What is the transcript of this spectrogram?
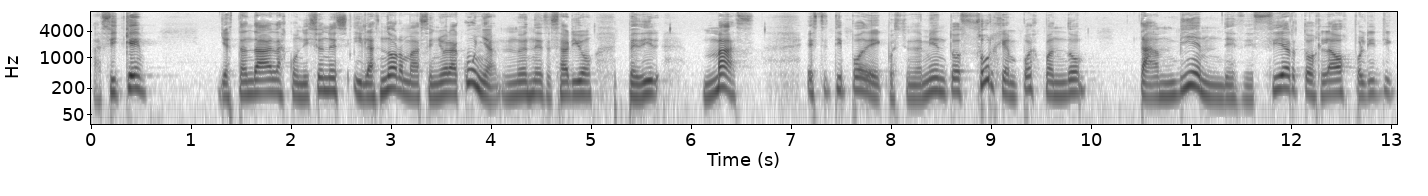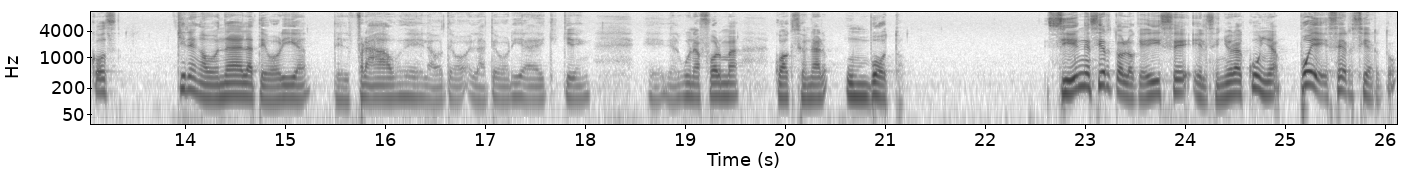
Así que ya están dadas las condiciones y las normas, señora Acuña, no es necesario pedir más. Este tipo de cuestionamientos surgen pues cuando también desde ciertos lados políticos quieren abonar a la teoría del fraude, la, teoría de que quieren eh, de alguna forma coaccionar un voto. Si bien es cierto lo que dice el señor Acuña, puede ser cierto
